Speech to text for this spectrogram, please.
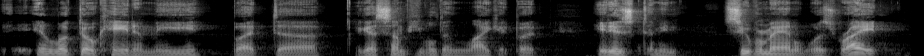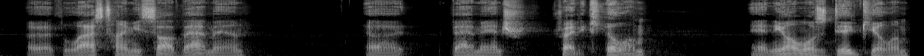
It looked okay to me, but uh, I guess some people didn't like it. But it is, I mean, Superman was right. Uh, the last time he saw Batman, uh, Batman tr- tried to kill him, and he almost did kill him.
